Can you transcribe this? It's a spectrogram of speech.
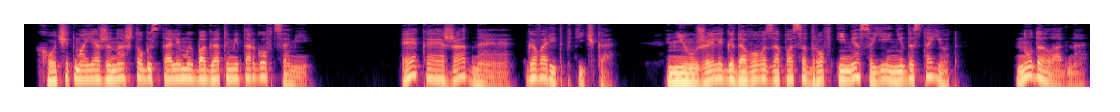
— «хочет моя жена, чтобы стали мы богатыми торговцами». «Экая жадная», — говорит птичка, — «неужели годового запаса дров и мяса ей не достает?» «Ну да ладно,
